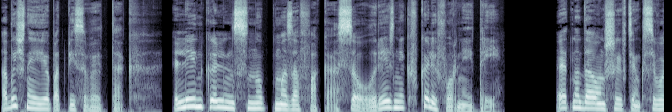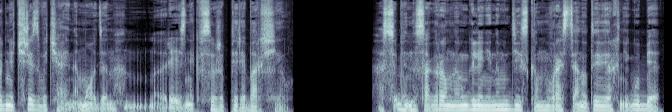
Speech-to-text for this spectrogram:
Обычно ее подписывают так. Линкольн Снуп Мазафака, Соул Резник в Калифорнии 3. Этно-дауншифтинг сегодня чрезвычайно моден, но Резник все же переборщил. Особенно с огромным глиняным диском в растянутой верхней губе.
